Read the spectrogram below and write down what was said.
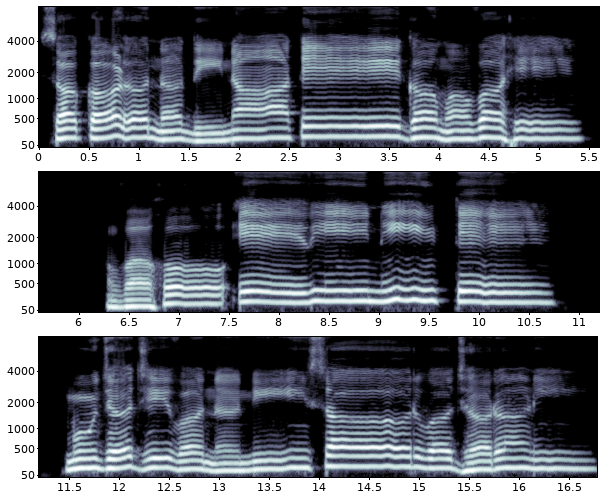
સકળ નદીના તે ગમ વહે એવી નીતે, મુજ જીવનની સર્વ ઝરણી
